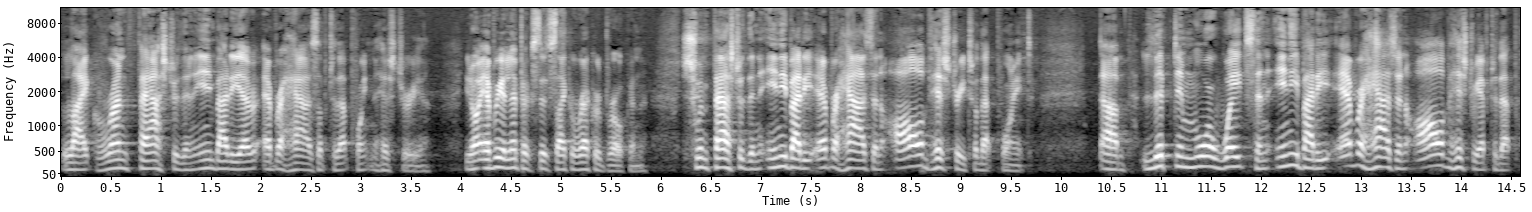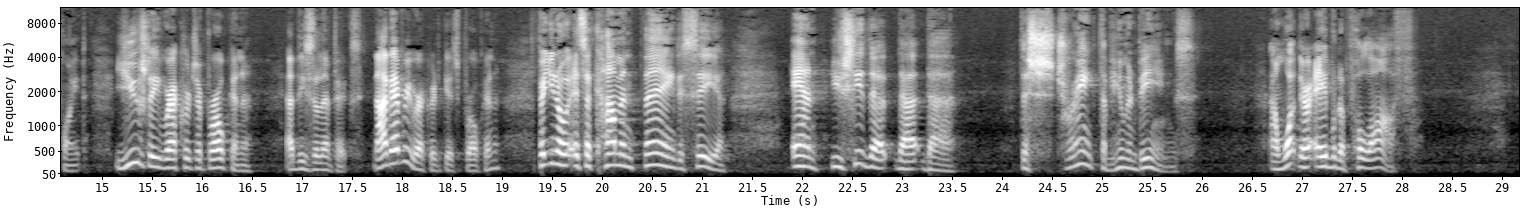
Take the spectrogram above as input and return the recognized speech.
like run faster than anybody ever, has up to that point in history. You know, every Olympics, it's like a record broken. Swim faster than anybody ever has in all of history to that point. Um, lifting more weights than anybody ever has in all of history up to that point. Usually, records are broken at these Olympics. Not every record gets broken, but you know, it's a common thing to see. And you see the, the, the, the strength of human beings and what they're able to pull off.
